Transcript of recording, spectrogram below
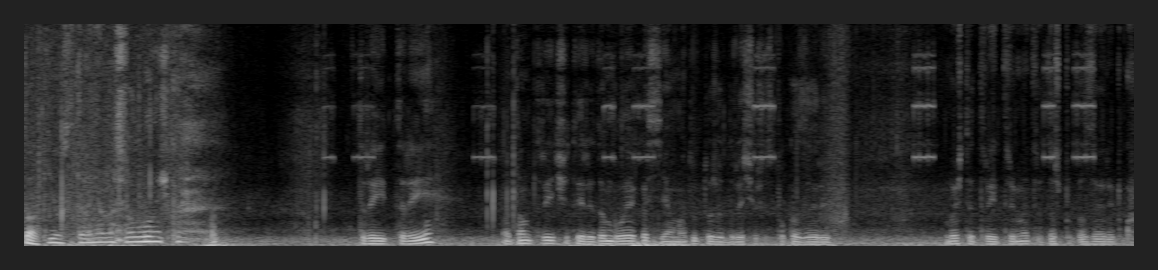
Так, і остання наша луночка. 3,3. А там 3,4. Там була якась яма. Тут теж, до речі, щось показує рибку. Бачите, 3,3 метри теж показує рибку.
